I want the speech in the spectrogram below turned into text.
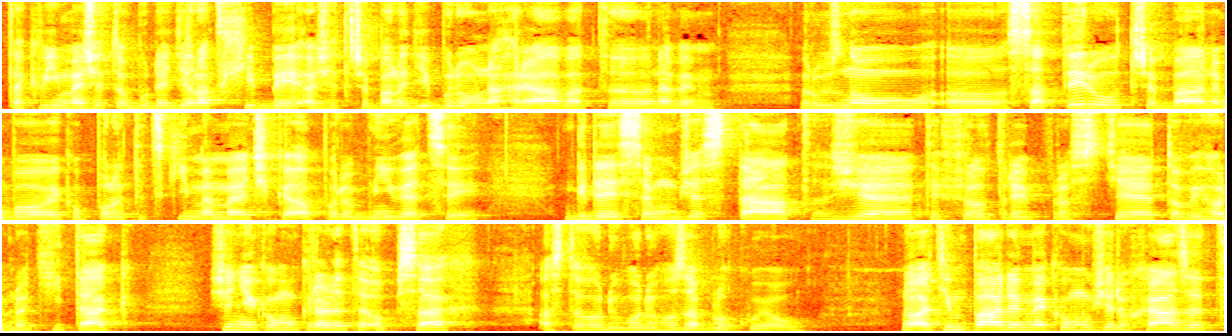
tak víme, že to bude dělat chyby a že třeba lidi budou nahrávat, eh, nevím, různou uh, satiru třeba nebo jako politický memečka a podobné věci, kdy se může stát, že ty filtry prostě to vyhodnotí tak, že někomu kradete obsah a z toho důvodu ho zablokujou. No a tím pádem jako může docházet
